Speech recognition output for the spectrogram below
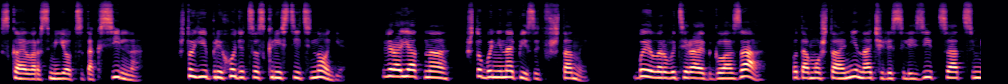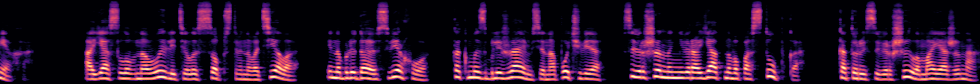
Скайлор смеется так сильно, что ей приходится скрестить ноги. Вероятно, чтобы не написать в штаны. Бейлор вытирает глаза, потому что они начали слезиться от смеха а я словно вылетел из собственного тела и наблюдаю сверху, как мы сближаемся на почве совершенно невероятного поступка, который совершила моя жена.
